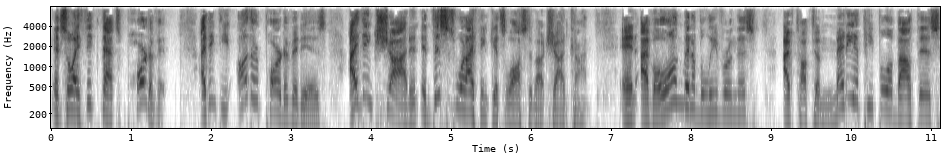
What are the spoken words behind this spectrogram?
And so I think that's part of it. I think the other part of it is, I think Shad, and, this is what I think gets lost about Shad Khan. And I've long been a believer in this. I've talked to many people about this,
